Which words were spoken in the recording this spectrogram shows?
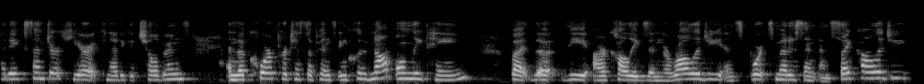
headache center here at Connecticut Children's, and the core participants include not only pain, but the, the, our colleagues in neurology and sports medicine and psychology,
